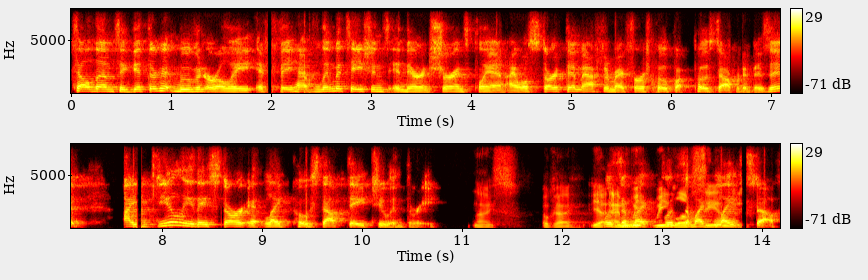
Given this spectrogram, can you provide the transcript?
tell them to get their hip moving early. If they have limitations in their insurance plan, I will start them after my first post-operative visit. Ideally, they start at like post-op day two and three Nice. Okay. Yeah, with and some we, like we with love some like light these. stuff.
